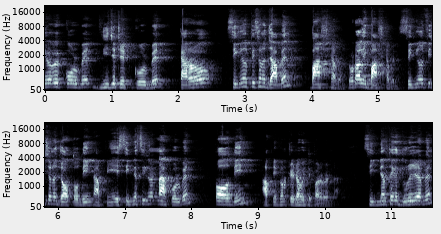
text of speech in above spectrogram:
এভাবে করবেন, নিজে ট্রেড করবেন, কারও সিগন্যাল পিছনে যাবেন, বাঁশ খাবেন টোটালি বাঁশ খাবেন। সিগন্যাল পিছনে যতদিন আপনি, এই সিগন্যাল সিগন্যাল না করবেন, ততদিন আপনি কোনো ট্রেডার হইতে পারবেন না। সিগন্যাল থেকে দূরে যাবেন,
